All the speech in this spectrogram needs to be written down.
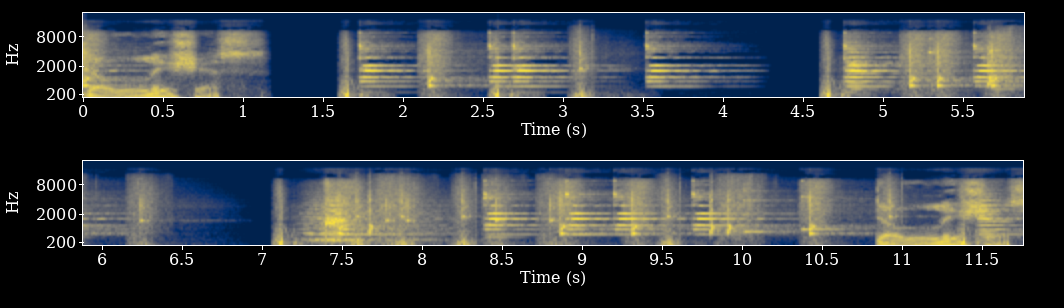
Delicious. Delicious.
